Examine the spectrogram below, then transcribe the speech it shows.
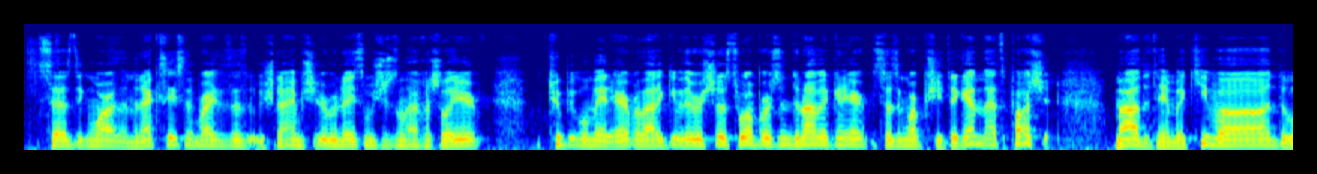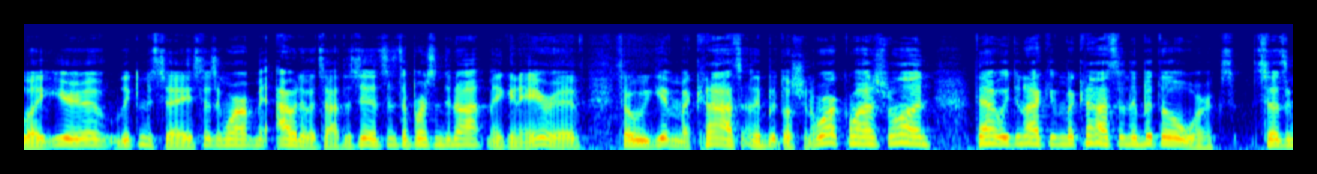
Says the Gemara. Then the next case in the Bible says, Ushnaim shir v'neisim Two people made error, allowed to give their rishos to one person, do not make an error. Says the Gemara pshit again. That's pashit. Ma'ad the tema kiva delay erev. Likin to say says the Gemara out of it. Since the person did not make an erev, so we give him a knas and the bittul should work. Kamash one that we do not give him a knas and the bittul works. It Says the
